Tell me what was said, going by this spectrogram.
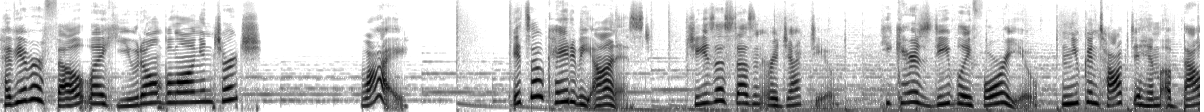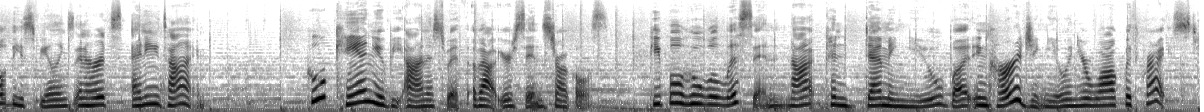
Have you ever felt like you don't belong in church? Why? It's okay to be honest. Jesus doesn't reject you. He cares deeply for you, and you can talk to him about these feelings and hurts anytime. Who can you be honest with about your sin struggles? People who will listen, not condemning you, but encouraging you in your walk with Christ.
